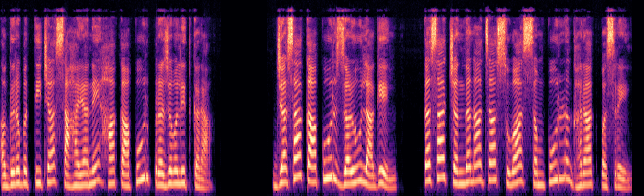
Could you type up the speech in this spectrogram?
अगरबत्तीच्या सहाय्याने हा कापूर प्रज्वलित करा. जसा कापूर जळू लागेल तसा चंदनाचा सुवास संपूर्ण घरात पसरेल.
